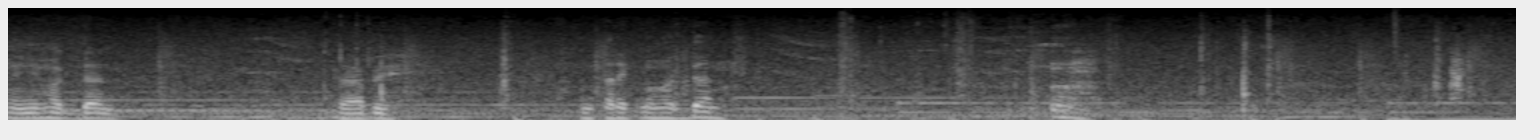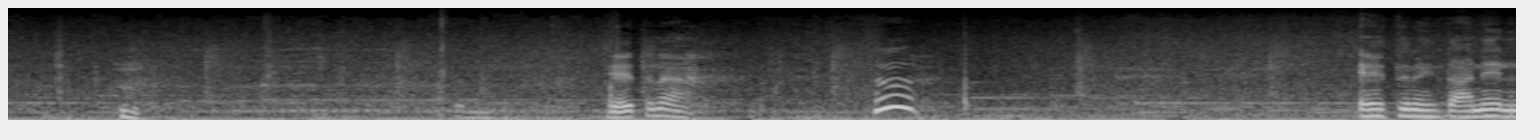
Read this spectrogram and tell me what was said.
Yan yung hagdan. Grabe. Ang tarik ng hagdan. Hmm. Eto na. Huh. Eto na yung tunnel.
